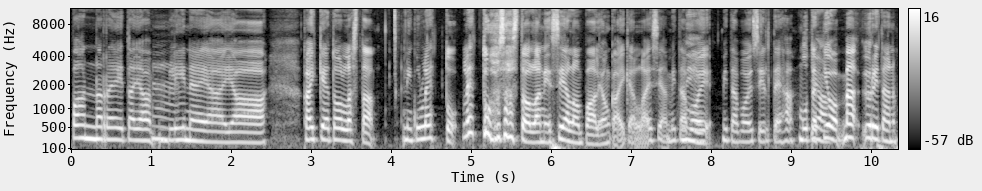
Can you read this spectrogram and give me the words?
pannareita ja mm. blinejä ja kaikkea tollasta niin kuin lettu, lettuosastolla, niin siellä on paljon kaikenlaisia, mitä, niin. voi, mitä voi sillä tehdä. Mutta joo. joo, mä yritän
